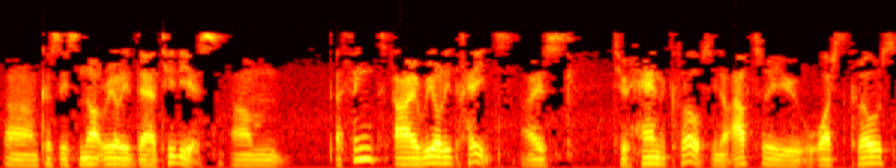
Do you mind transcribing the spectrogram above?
because um, it's not really that tedious. Um, I think I really hate is to hang the clothes. You know, after you wash the clothes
